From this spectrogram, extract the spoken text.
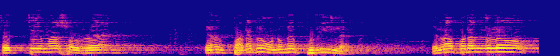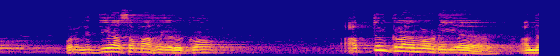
சத்தியமாக சொல்கிறேன் எனக்கு படமே ஒன்றுமே புரியல. எல்லா படங்களும் ஒரு வித்தியாசமாக இருக்கும். அப்துல் கலாமுடைய அந்த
